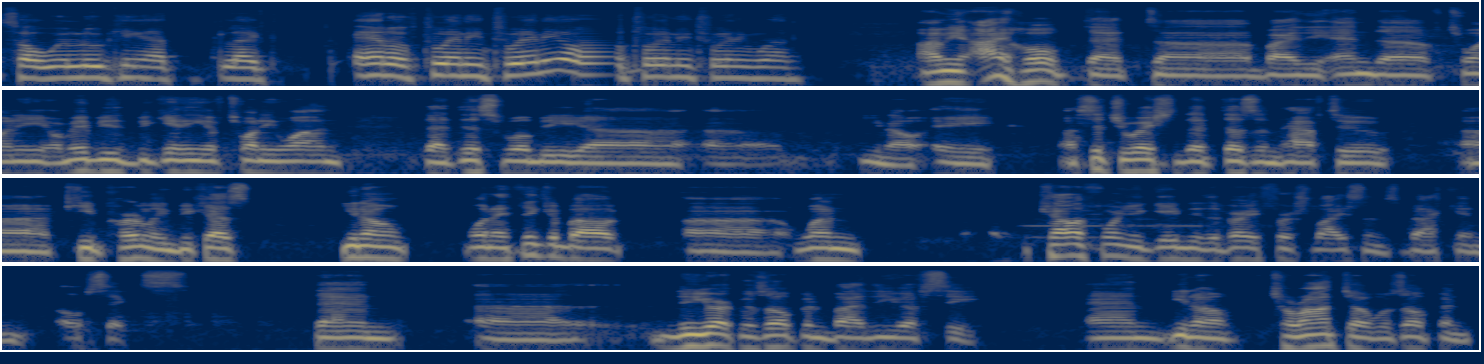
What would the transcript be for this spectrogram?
So we're looking at like end of 2020 or 2021. I mean, I hope that uh, by the end of 20 or maybe the beginning of 21, that this will be, uh, uh, you know, a, a situation that doesn't have to uh, keep hurtling. Because, you know, when I think about uh, when California gave me the very first license back in 06, then uh, New York was opened by the UFC, and you know, Toronto was open,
